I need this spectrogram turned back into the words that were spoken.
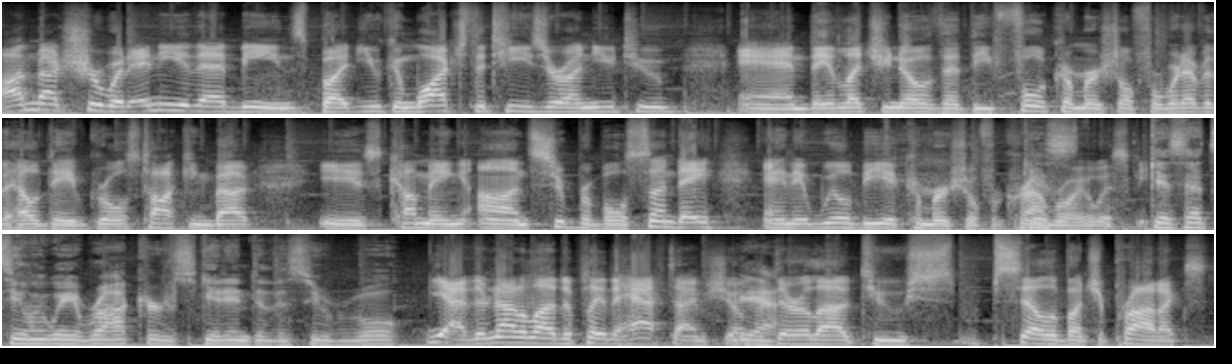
I'm not sure what any of that means, but you can watch the teaser on YouTube and they let you know that the full commercial for whatever the hell Dave Grohl's talking about is coming on Super Bowl Sunday and it will be a commercial for Crown Royal Whiskey. Guess that's the only way rockers get into the Super Bowl. Yeah, they're not allowed to play the halftime show, Yeah. but they're allowed to s- sell a bunch of products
